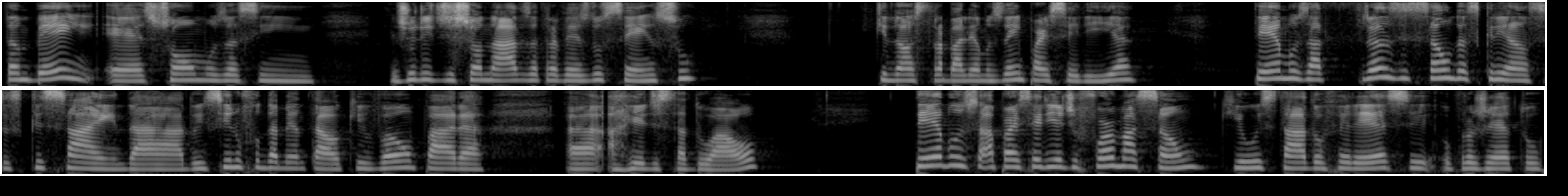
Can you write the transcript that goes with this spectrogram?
Também é, somos assim jurisdicionados através do censo, que nós trabalhamos em parceria. Temos a transição das crianças que saem da, do ensino fundamental, que vão para a, a rede estadual. Temos a parceria de formação, que o Estado oferece, o projeto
